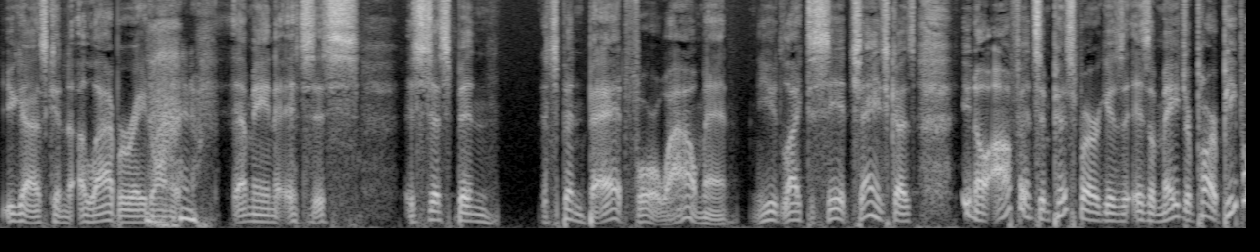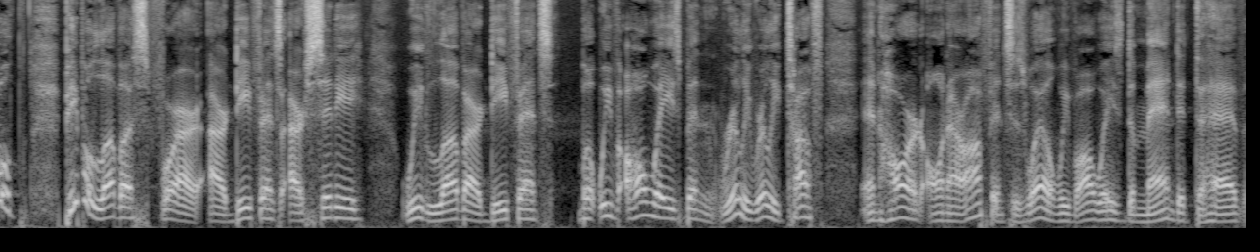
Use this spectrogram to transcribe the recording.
you guys can elaborate on it. I mean, it's it's it's just been it's been bad for a while, man. You'd like to see it change because, you know, offense in Pittsburgh is is a major part. People people love us for our our defense, our city. We love our defense, but we've always been really, really tough and hard on our offense as well. We've always demanded to have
